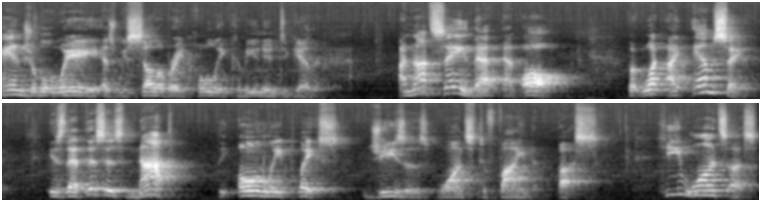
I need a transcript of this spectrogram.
tangible way as we celebrate Holy Communion together. I'm not saying that at all. But what I am saying is that this is not the only place Jesus wants to find us. He wants us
